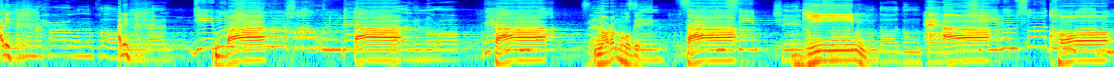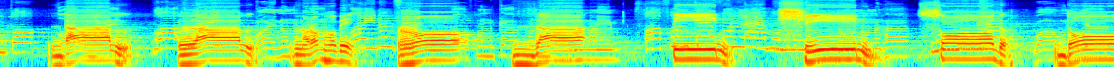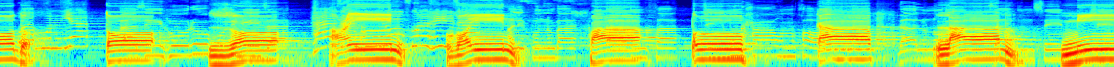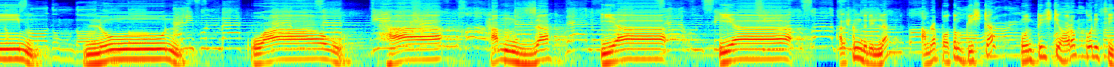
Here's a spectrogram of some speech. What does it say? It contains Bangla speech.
আলিফ আলিফ। বা, তা তা, নরম হবে। তা, জিম, হা, খ ডাল লাল, নরম হবে। র, জা, তিন, শিন, সদ দদ ত আইন উফ কাফ লাম মিম নুন ওয়াও হা হামজা ইয়া ইয়া আলহামদুলিল্লাহ আমরা প্রথম পৃষ্ঠা উনত্রিশটি হরফ পড়েছি।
